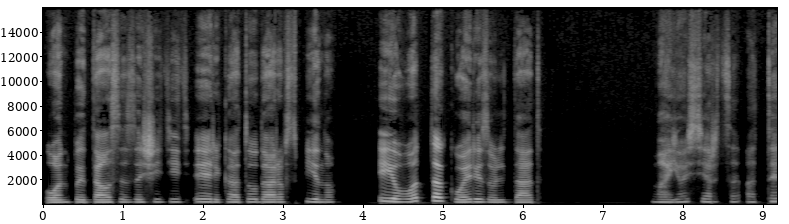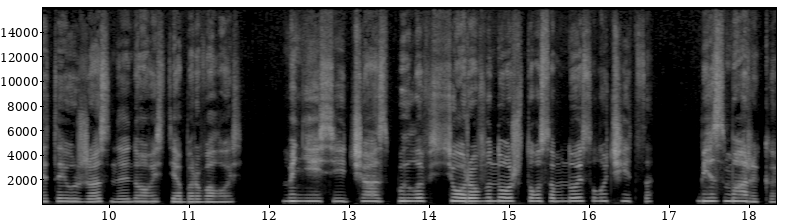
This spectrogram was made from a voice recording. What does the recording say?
Он пытался защитить Эрика от удара в спину. И вот такой результат. Мое сердце от этой ужасной новости оборвалось. Мне сейчас было все равно, что со мной случится. Без Марика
